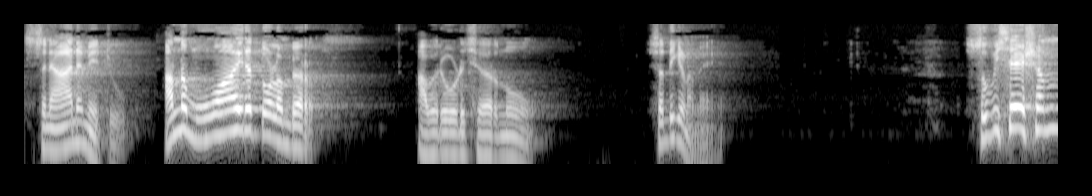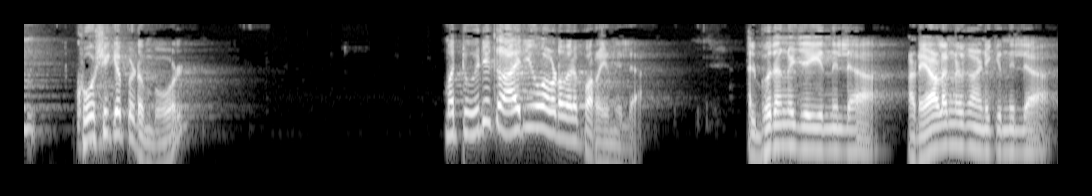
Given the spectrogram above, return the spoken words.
സ്നാനമേറ്റു. അന്ന് മൂവായിരത്തോളം പേർ അവരോട് ചേർന്നു. ശ്രദ്ധിക്കണമേ. സുവിശേഷം ഘോഷിക്കപ്പെടുമ്പോൾ മറ്റൊരു കാര്യവും അവിടെ വരെ പറയുന്നില്ല. അത്ഭുതങ്ങൾ ചെയ്യുന്നില്ല അടയാളങ്ങൾ കാണിക്കുന്നില്ല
